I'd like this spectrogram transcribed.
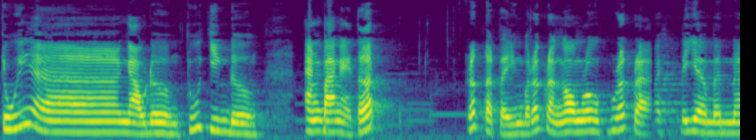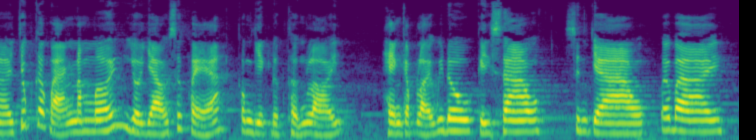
chuối à, ngào đường chuối chiên đường ăn 3 ngày tết. Rất là tiện và rất là ngon luôn rất là bây giờ mình à, chúc các bạn năm mới dồi dào sức khỏe công việc được thuận lợi. Hẹn gặp lại video kỳ sau. Xin chào bye bye.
